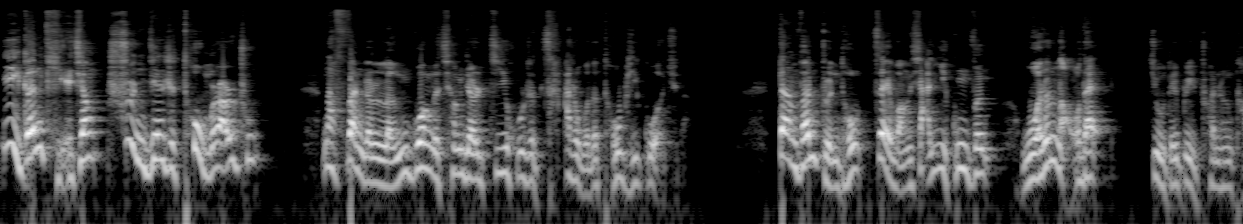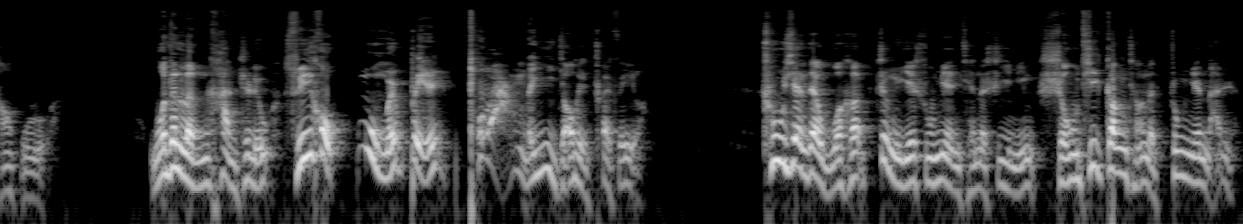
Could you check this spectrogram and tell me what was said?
一杆铁枪瞬间是透门而出，那泛着冷光的枪尖几乎是擦着我的头皮过去的。但凡准头再往下一公分，我的脑袋。就得被穿成糖葫芦了，我的冷汗直流。随后，木门被人“砰”的一脚给踹飞了。出现在我和郑爷叔面前的是一名手提钢枪的中年男人。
